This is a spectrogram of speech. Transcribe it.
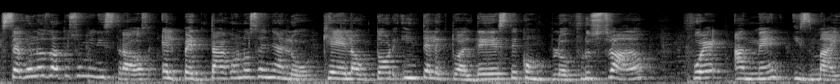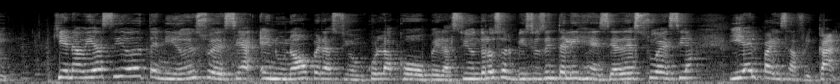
Según los datos suministrados, el Pentágono señaló que el autor intelectual de este complot frustrado fue Ahmed Ismail, quien había sido detenido en Suecia en una operación con la cooperación de los servicios de inteligencia de Suecia y el país africano.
